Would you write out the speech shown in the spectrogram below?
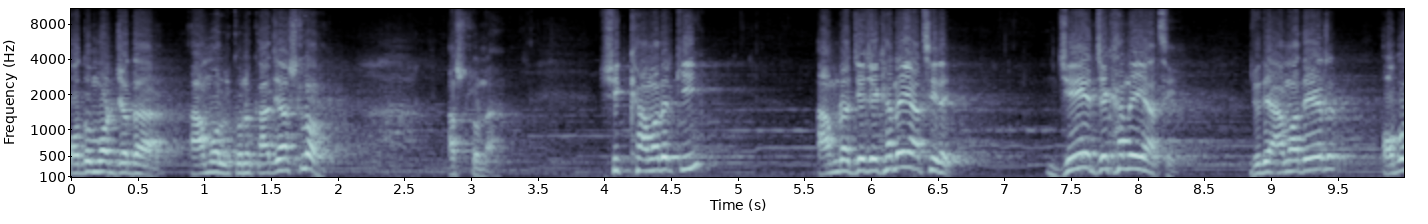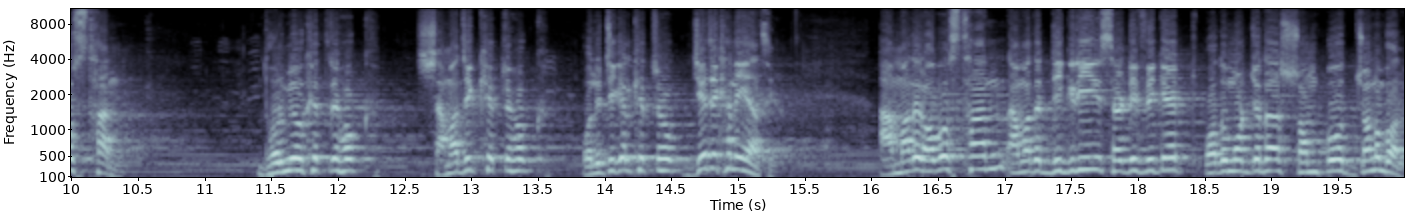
পদমর্যাদা আমল কোনো কাজে আসলো? আসলো না। শিক্ষা আমাদের কি? আমরা যে যেখানেই আছি যে যেখানেই আছি, যদি আমাদের অবস্থান ধর্মীয় ক্ষেত্রে হোক, সামাজিক ক্ষেত্রে হোক পলিটিক্যাল ক্ষেত্রে হোক, যে যেখানেই আছি, আমাদের অবস্থান, আমাদের ডিগ্রি সার্টিফিকেট পদমর্যাদা, সম্পদ, জনবল,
